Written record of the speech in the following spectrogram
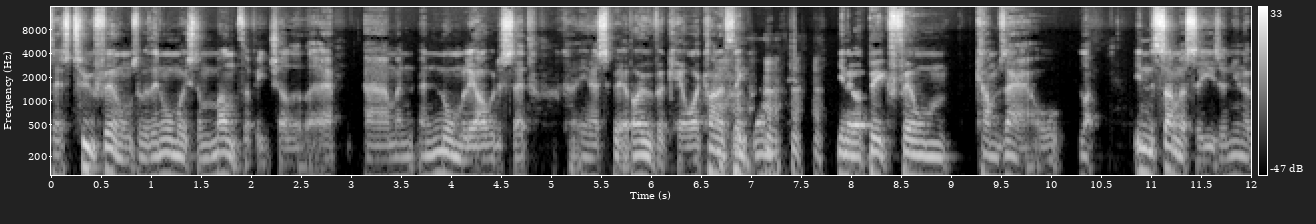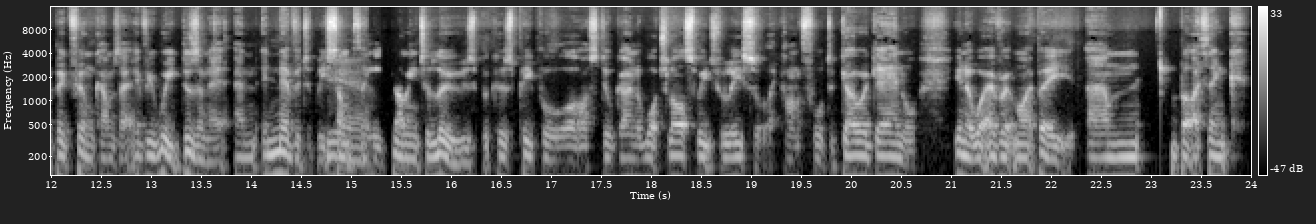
there's two films within almost a month of each other there, um, and, and normally I would have said, you know, it's a bit of overkill. I kind of think when you know a big film comes out, like in the summer season, you know, a big film comes out every week, doesn't it? And inevitably Yeah. something is going to lose because people are still going to watch last week's release, or they can't afford to go again, or you know, whatever it might be. Um, but I think,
